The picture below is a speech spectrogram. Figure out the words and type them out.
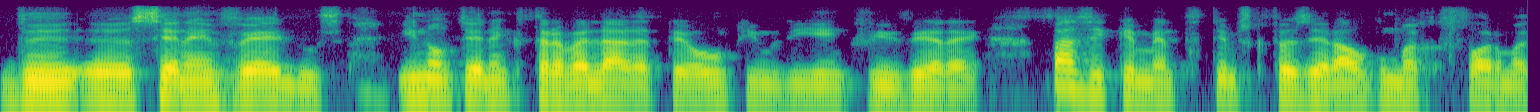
de uh, serem velhos e não terem que trabalhar até o último dia em que viverem. Basicamente, temos que fazer alguma reforma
